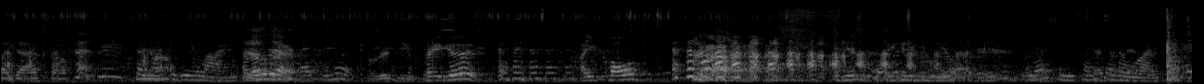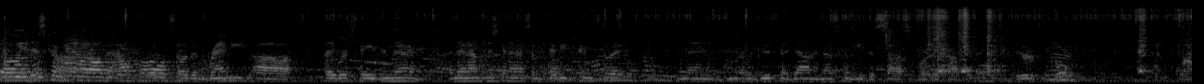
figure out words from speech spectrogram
like that, so. So not to be alarmed. Hello there. But look, Oh, there's the, Pretty good. Are you cold? yes, so you can feel the warmth. So I'm just cooking out all the alcohol so the brandy uh, flavor stays in there. And then I'm just gonna add some heavy cream to it. And then I'm gonna reduce that down and that's gonna be the sauce for the top of it. beautiful. Wow.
